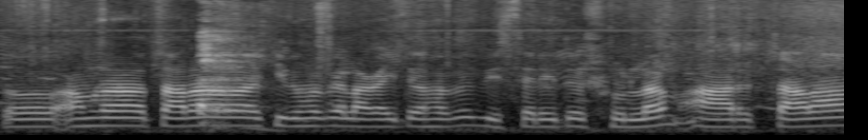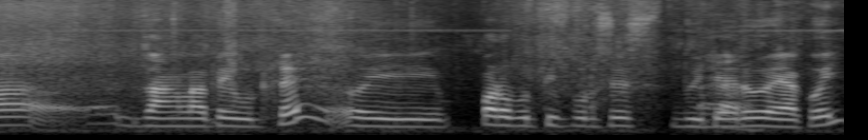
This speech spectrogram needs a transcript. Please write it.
তো আমরা চারা কীভাবে লাগাইতে হবে বিস্তারিত শুনলাম। আর চারা জাংলাতে উঠলে ওই পরবর্তী প্রসেস দুইটারও একই।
